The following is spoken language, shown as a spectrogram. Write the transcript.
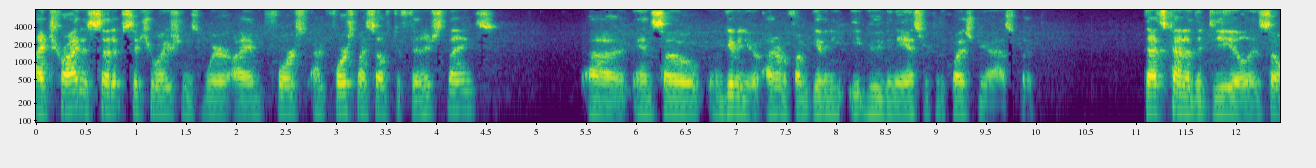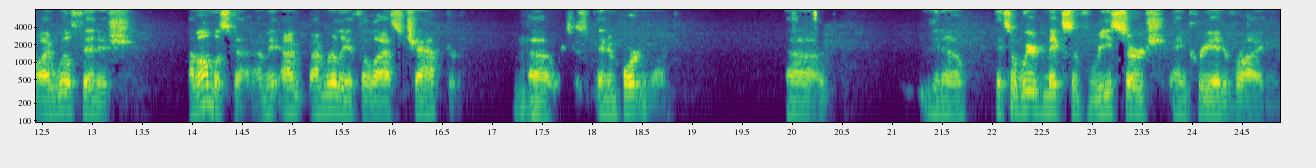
I try to set up situations where I am forced I force myself to finish things. Uh, and so I'm giving you, I don't know if I'm giving you even the answer to the question you asked, but that's kind of the deal. And so I will finish. I'm almost done. I mean, I'm, I'm really at the last chapter, mm-hmm. uh, which is an important one. Uh, you know, it's a weird mix of research and creative writing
